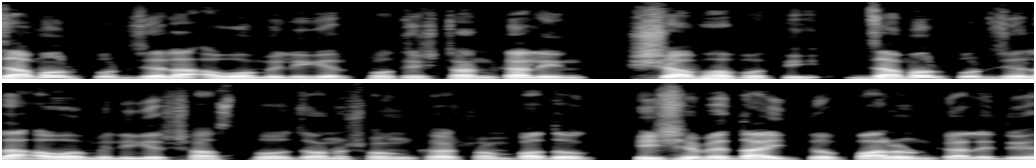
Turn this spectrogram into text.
জামালপুর জেলা আওয়ামী লীগের প্রতিষ্ঠানকালীন সভাপতি। জামালপুর জেলা আওয়ামী লীগের স্বাস্থ্য ও জনসংখ্যা সম্পাদক হিসেবে দায়িত্ব পালনকালে দুই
